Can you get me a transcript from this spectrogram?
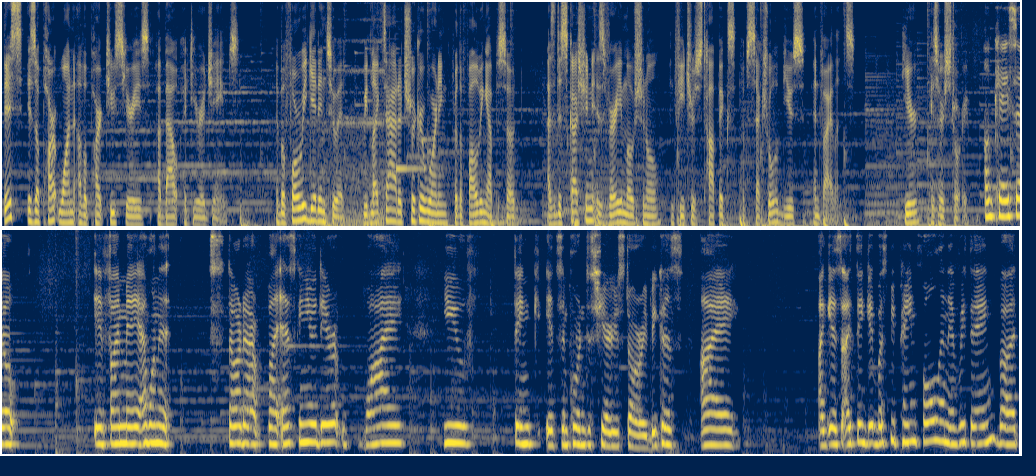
This is a part one of a part two series about Adira James. And before we get into it, we'd like to add a trigger warning for the following episode, as the discussion is very emotional and features topics of sexual abuse and violence. Here is her story. Okay, so if I may, I want to start out by asking you, Adira, why you think it's important to share your story because I I guess I think it must be painful and everything, but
